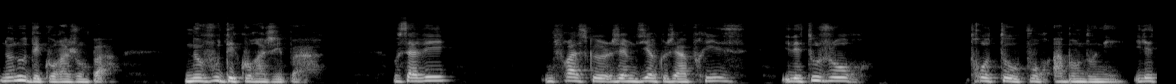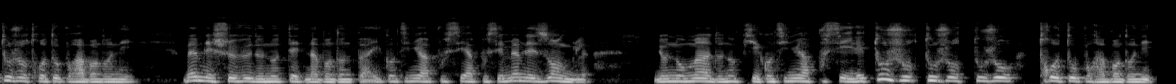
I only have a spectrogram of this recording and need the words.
Ne nous décourageons pas. Ne vous découragez pas. Vous savez, une phrase que j'aime dire, que j'ai apprise, il est toujours trop tôt pour abandonner. Il est toujours trop tôt pour abandonner. Même les cheveux de nos têtes n'abandonnent pas. Ils continuent à pousser, à pousser. Même les ongles de nos mains, de nos pieds continuent à pousser. Il est toujours, toujours, toujours trop tôt pour abandonner.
